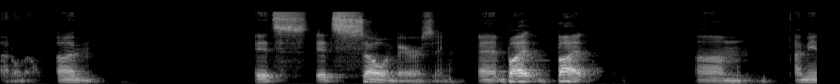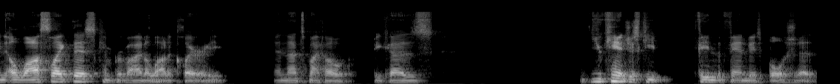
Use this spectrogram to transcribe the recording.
I don't know. Um, it's it's so embarrassing. And but but um I mean a loss like this can provide a lot of clarity. And that's my hope because you can't just keep feeding the fan base bullshit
